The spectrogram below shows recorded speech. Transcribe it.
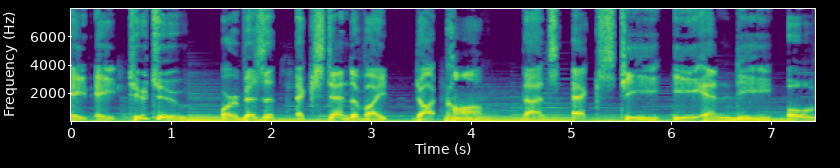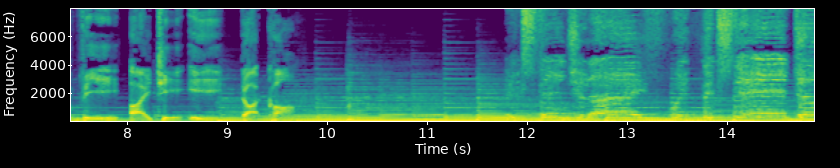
8822 or visit extendovite.com. That's X T E N D O V I T E.com. Extend your life with Extendovite.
